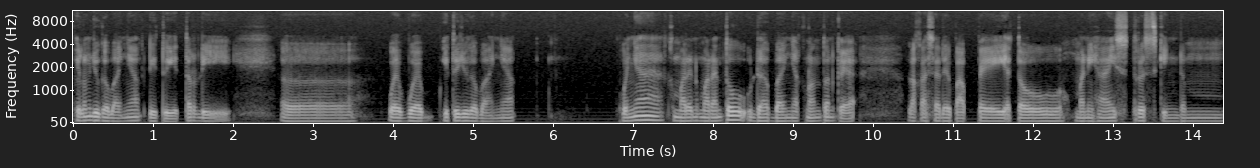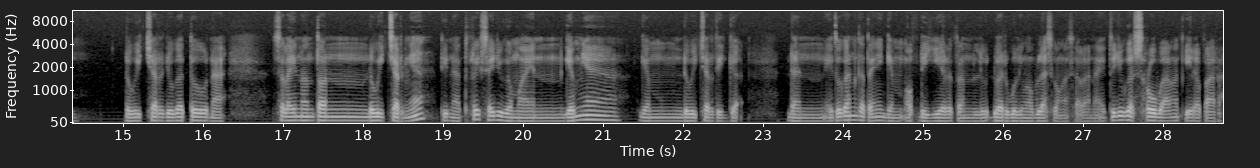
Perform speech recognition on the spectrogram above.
film juga banyak di Twitter di uh, web-web itu juga banyak. Pokoknya kemarin-kemarin tuh udah banyak nonton kayak La Casa de Papel atau Money Heist terus Kingdom The Witcher juga tuh. Nah, selain nonton The Witcher-nya di Netflix saya juga main gamenya game The Witcher 3 dan itu kan katanya game of the year tahun 2015 kalau nggak salah. Nah itu juga seru banget gila parah.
